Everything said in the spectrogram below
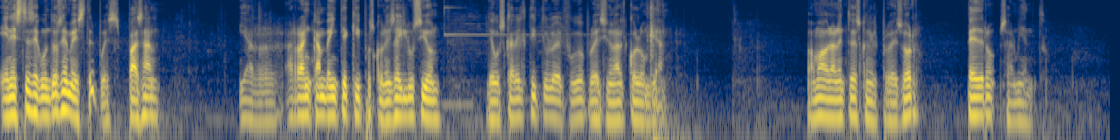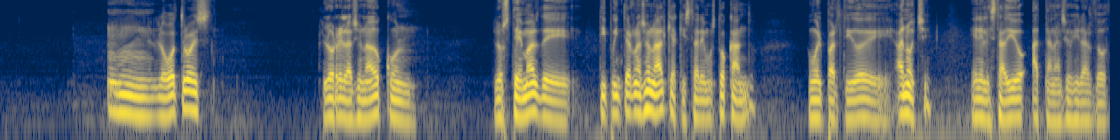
En este segundo semestre, pues pasan y arrancan 20 equipos con esa ilusión de buscar el título del fútbol profesional colombiano. Vamos a hablar entonces con el profesor Pedro Sarmiento. Mm, lo otro es lo relacionado con los temas de tipo internacional que aquí estaremos tocando, como el partido de anoche en el estadio Atanasio Girardot.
